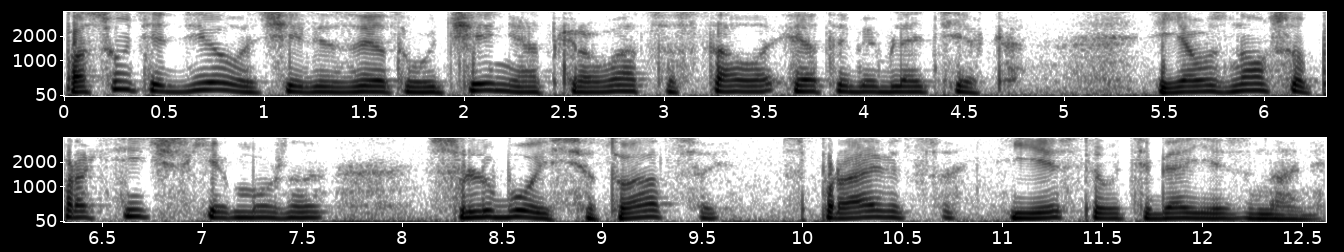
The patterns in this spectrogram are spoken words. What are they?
По сути дела, через это учение открываться стала эта библиотека. И я узнал, что практически можно с любой ситуацией справиться, если у тебя есть знания.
